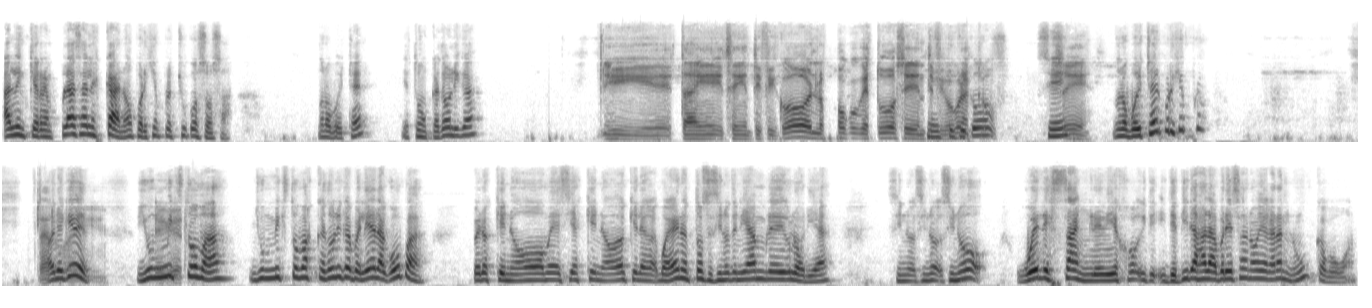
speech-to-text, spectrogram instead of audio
alguien que reemplaza al escano, por ejemplo, Chuco Sosa, ¿no lo puedes traer? Y estuvo en Católica. Y está, se identificó, en los pocos que estuvo, se identificó, con el club. Sí. ¿No lo podéis traer, por ejemplo? Habría que ver. Y un mixto más, y un mixto más Católica pelea la copa pero es que no, me decías que no, es que bueno, entonces si no tenía hambre de gloria, si no, si no, si no huele sangre, viejo, y te, tiras a la presa, no voy a ganar nunca, pues,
